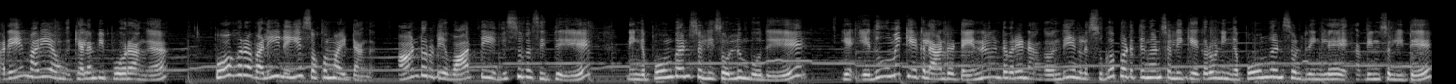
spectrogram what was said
அதே மாதிரி அவங்க கிளம்பி போறாங்க. போகிற வழியிலேயே சுகமாயிட்டாங்க. ஆண்டவருடைய வார்த்தையை விசுவசித்து நீங்க போங்கன்னு சொல்லி சொல்லும்போது போது எதுவுமே கேட்கல ஆண்டவர்கிட்ட என்ன ஆண்டவரே நாங்க வந்து எங்களை சுகப்படுத்துங்கன்னு சொல்லி கேட்கறோம் நீங்க போங்கன்னு சொல்றீங்களே அப்படின்னு சொல்லிட்டு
